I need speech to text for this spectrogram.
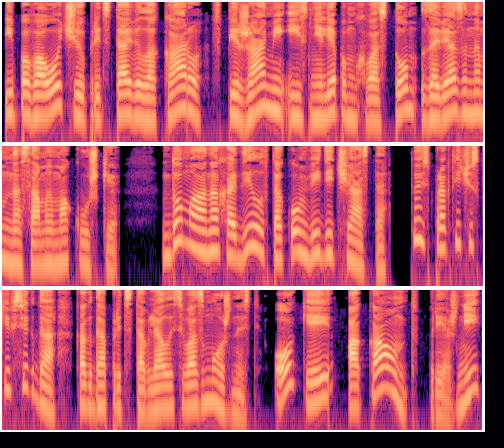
Пипа воочию представила Кару в пижаме и с нелепым хвостом, завязанным на самой макушке. Дома она ходила в таком виде часто, то есть практически всегда, когда представлялась возможность. «Окей, аккаунт прежний,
